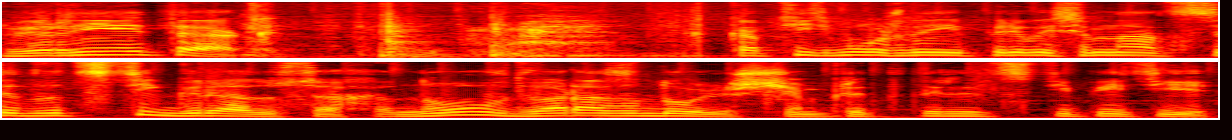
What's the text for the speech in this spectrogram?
Вернее так, коптить можно и при 18-20 градусах, но в два раза дольше, чем при 35.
